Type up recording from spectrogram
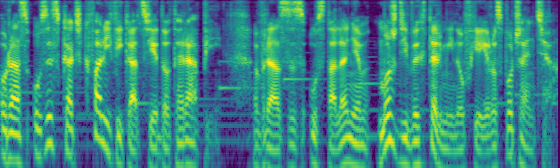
oraz uzyskać kwalifikacje do terapii wraz z ustaleniem możliwych terminów jej rozpoczęcia.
